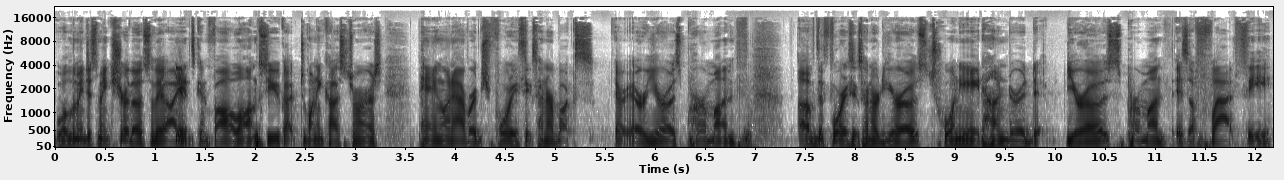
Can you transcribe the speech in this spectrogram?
well, let me just make sure though, so the audience can follow along. So you've got 20 customers paying on average 4,600 bucks or, euros per month. Of the 4,600 euros, 2,800 euros per month is a flat fee,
